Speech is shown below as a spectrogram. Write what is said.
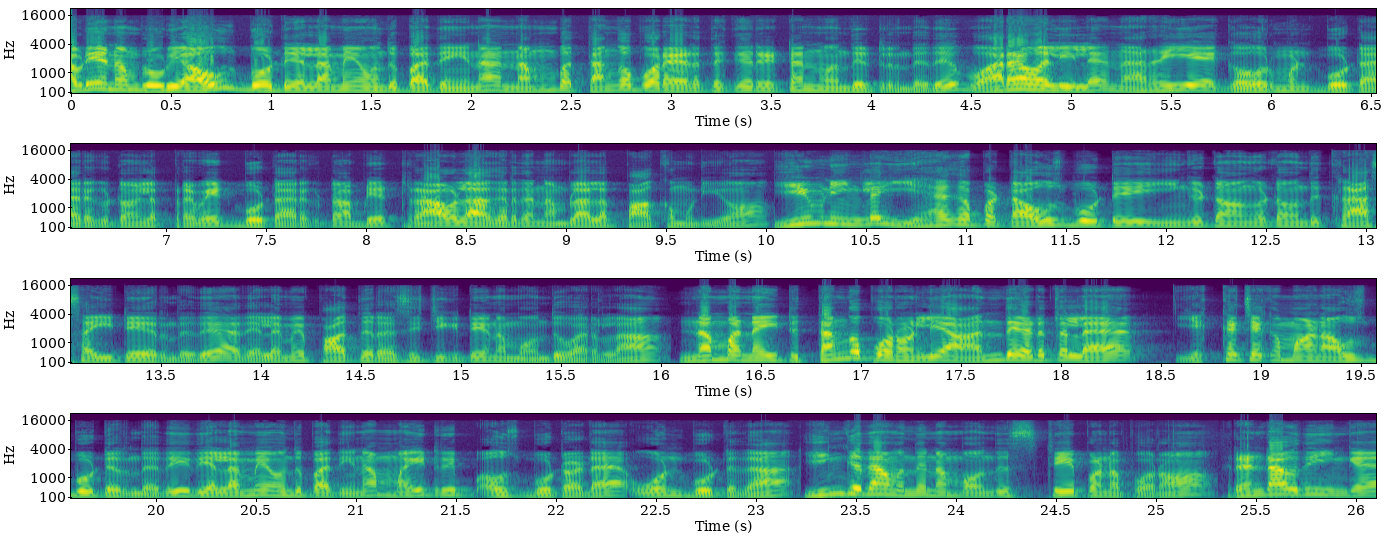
அப்படியே நம்மளுடைய ஹவுஸ் போட் எல்லாமே வந்து பார்த்தீங்கன்னா நம்ம தங்க போகிற இடத்துக்கு ரிட்டர்ன் வந்துட்டு இருந்தது. வர வழியில் நிறைய கவர்மெண்ட் போட்டாக இருக்கட்டும் இல்லை ப்ரைவேட் போட்டாக இருக்கட்டும் அப்படியே ட்ராவல் ஆகிறத நம்மளால் பார்க்க முடியும். ஈவினிங்கில் ஏகப்பட்ட ஹவுஸ் போட்டு இங்கிட்டும் அங்கிட்டும் வந்து கிராஸ் ஆகிட்டே இருந்தது. அது எல்லாமே பார்த்து ரசிச்சுக்கிட்டே நம்ம வந்து வரலாம். நம்ம நைட்டு தங்க போகிறோம் இல்லையா? அந்த இடத்துல எக்கச்சக்கமான ஹவுஸ் போட் இருந்தது. இது எல்லாமே வந்து பார்த்தீங்கன்னா மை ட்ரிப் ஹவுஸ் போட்டோட ஓன் போட்டு தான். இங்கே தான் வந்து நம்ம வந்து ஸ்டே பண்ண போகிறோம் ரெண்டாவது இங்கே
